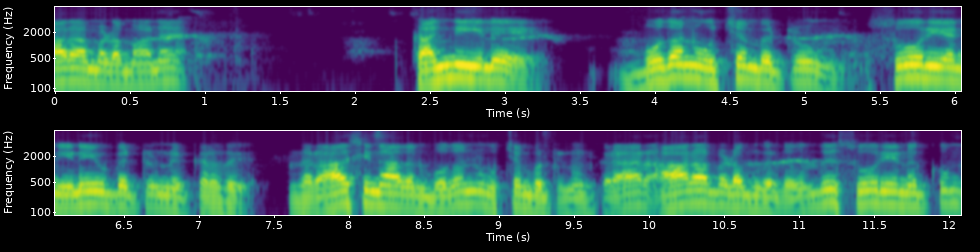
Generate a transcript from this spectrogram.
ஆறாம் இடமான கன்னியிலே புதன் உச்சம் பெற்றும் சூரியன் இணைவு பெற்றும் நிற்கிறது. இந்த ராசிநாதன் புதன் உச்சம் பெற்று நிற்கிறார். ஆறாம் இடம்ங்கிறது வந்து சூரியனுக்கும்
